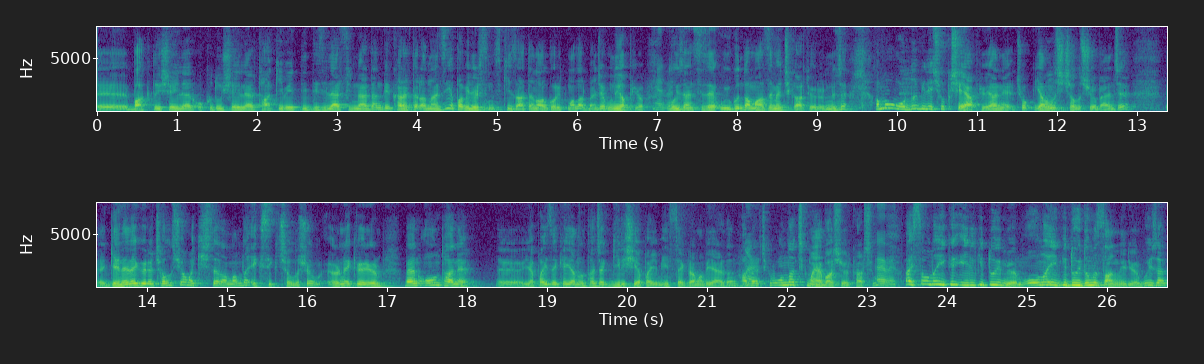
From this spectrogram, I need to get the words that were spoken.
e, baktığı şeyler, okuduğu şeyler, takip ettiği diziler, filmlerden bir karakter analizi yapabilirsiniz ki zaten algoritmalar bence bunu yapıyor. Evet. Bu yüzden size uygun da malzeme çıkartıyor önünüze. Ama orada bile çok şey yapıyor. Yani çok yanlış çalışıyor bence. E, Genele göre çalışıyor ama kişisel anlamda eksik çalışıyor. Örnek veriyorum. Ben 10 tane e, yapay zeka yanıltacak giriş yapayım Instagram'a bir yerden. Haber Evet. çıkıp ondan çıkmaya başlıyor karşıma. Evet. Aysa ona ilgi, ilgi duymuyorum. O ona ilgi duyduğumu zannediyor. Bu yüzden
